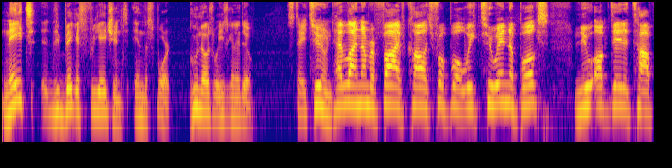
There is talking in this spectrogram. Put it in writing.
Nate, the biggest free agent in the sport. Who knows what he's going to do? Stay tuned. Headline number five college football week two in the books. New updated top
